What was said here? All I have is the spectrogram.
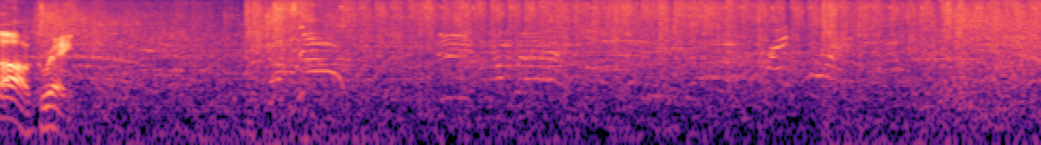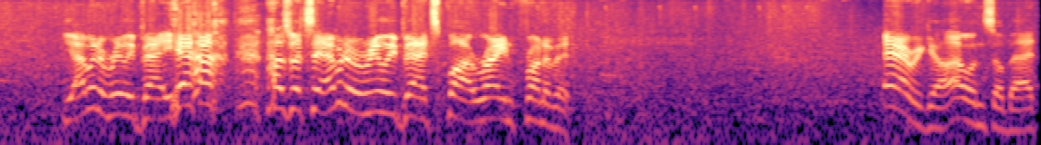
Oh, great. Yeah, I'm in a really bad- yeah! I was about to say, I'm in a really bad spot right in front of it. There we go, that wasn't so bad.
